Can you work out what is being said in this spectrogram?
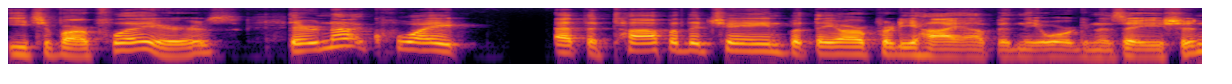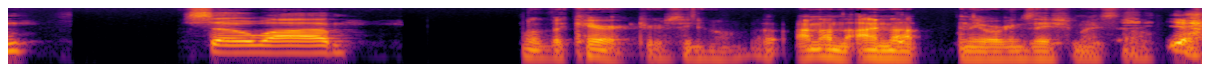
each of our players, they're not quite at the top of the chain, but they are pretty high up in the organization. So, uh, Well, the characters, you know, I'm not, I'm not in the organization myself. yeah,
